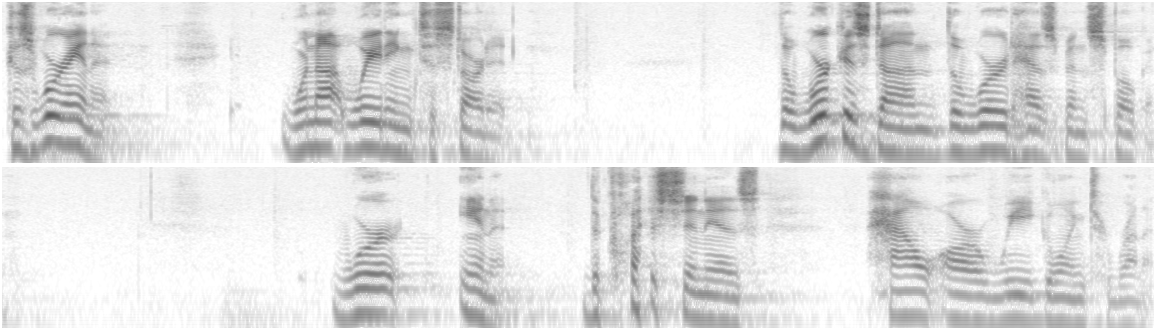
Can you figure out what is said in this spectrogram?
Because we're in it. We're not waiting to start it. The work is done, the word has been spoken. We're in it. The question is, how are we going to run it?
